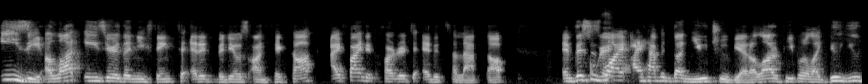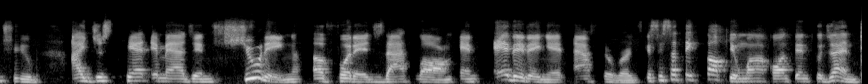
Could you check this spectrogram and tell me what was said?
easy, a lot easier than you think to edit videos on TikTok. I find it harder to edit a laptop. And this okay. is why I haven't done YouTube yet. A lot of people are like, do YouTube. I just can't imagine shooting a footage that long and editing it afterwards. Because Kasi sa TikTok, yung mga content ko dyan,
